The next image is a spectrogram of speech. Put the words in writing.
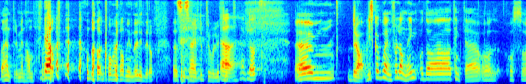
da henter de inn han. Ja. da kommer han inn og rydder opp. Det syns jeg er helt utrolig fint. Ja, det er flott. Um, Bra. Vi skal gå inn for landing, og da tenkte jeg å også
